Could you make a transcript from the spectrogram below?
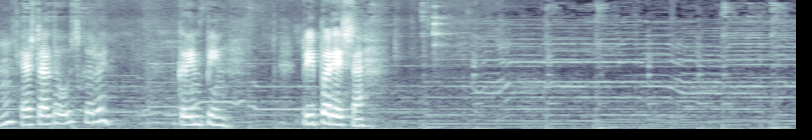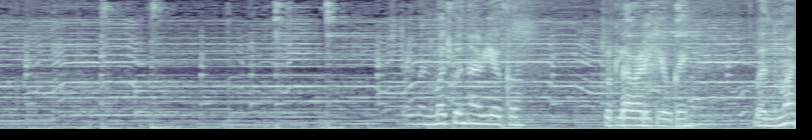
હેરસ્ટાઈલ તો એવું જ કરવું ને. ક્રિમ્પિંગ પ્રિપરેશન બંધમાં જ બનાવી કે? ચોટલાવાળી કેવું કંઈ? બંધમાં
